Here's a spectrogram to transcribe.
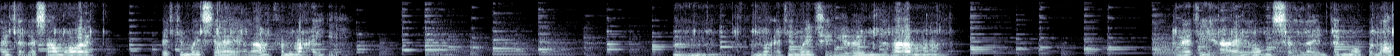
đấy chạy là xong rồi để thì mình sẽ làm phân mại vậy. Ừm, phân thì mấy chị dự định làm này thì hai hôm sẽ lên thêm một lọt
